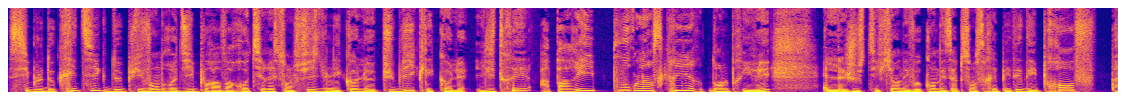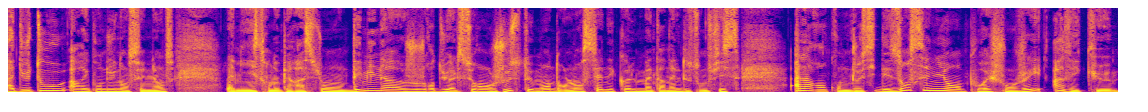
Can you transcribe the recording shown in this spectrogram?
cible de critiques depuis vendredi pour avoir retiré son fils d'une école publique, l'école Littré à Paris, pour l'inscrire dans le privé. Elle l'a justifié en évoquant des absences répétées des profs pas du tout, a répondu une enseignante. La ministre en opération déminage aujourd'hui. Elle se rend justement dans l'ancienne école maternelle de son fils à la rencontre, je cite, des enseignants pour échanger avec eux.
